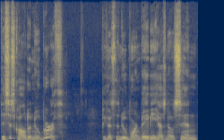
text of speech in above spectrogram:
This is called a new birth, because the newborn baby has no sin.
